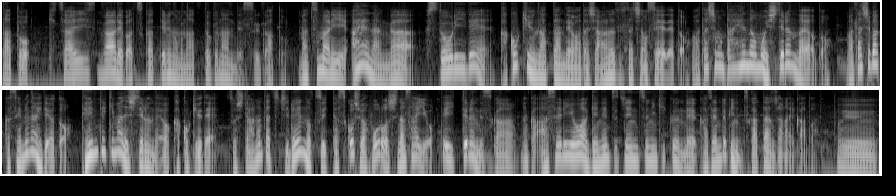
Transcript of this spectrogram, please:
たと記載があれば使ってるのも納得なんですが、と。まあ、つまり、あやなんが、ストーリーで、過呼吸になったんだよ、私、あなたたちのせいで、と。私も大変な思いしてるんだよ、と。私ばっか責めないでよ、と。点滴までしてるんだよ、過呼吸で。そしてあなたたち、レンのツイッター少しはフォローしなさいよ、って言ってるんですが、なんか焦りは解熱鎮痛に効くんで、風邪の時に使ったんじゃないかと。という、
